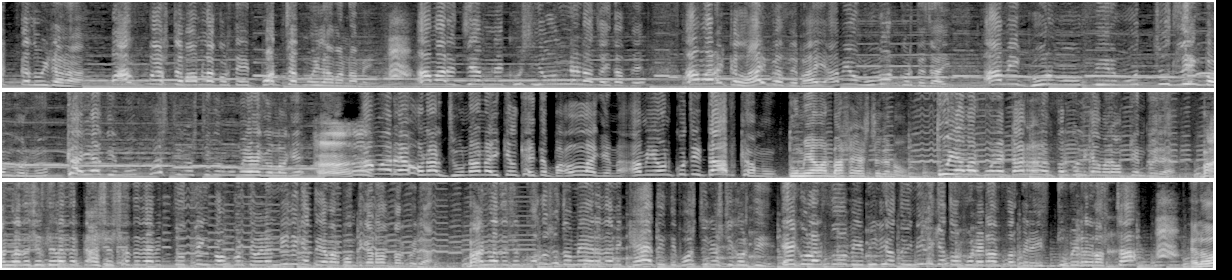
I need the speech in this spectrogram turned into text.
একটা দুইটা না, পাঁচ পাঁচটা মামলা করতে এই বজ্জাত মহিলা আমার নামে। আমার যেমনে খুশি, অমনে না চাইতাছে। আমার একটা লাইফ আছে ভাই, আমিও মুভ অন করতে চাই। আমি ঘুরমু ফিরমু চুদলিং বং করমু খাইয়া দিমু ফষ্টি নষ্টি করমু মেয়া গো লগে। আমার এখন আর জুনা নাইকেল খাইতে ভালো লাগে না। আমি এখন কুচি ডাব খামু। তুমি আমার বাসায় আসছো কেন? তুই আমার ফোনে ডাটা ট্রান্সফার করলি কি আমার অজ্ঞান কইরা? বাংলাদেশের ছেলেদের কাশের সাথে আমি চুদলিং বং করতে ওটা নিলি কে তুই আমার ফোন থেকে ট্রান্সফার কইরা? বাংলাদেশের কত শত মেয়েরা আমি খেয়ে দিতি ফষ্টি নষ্টি করতি এগুলার ছবি ভিডিও তুই নিলি কে তোর ফোনে ট্রান্সফার করে স্টুপিডের বাচ্চা? হ্যালো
